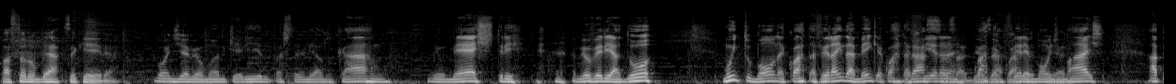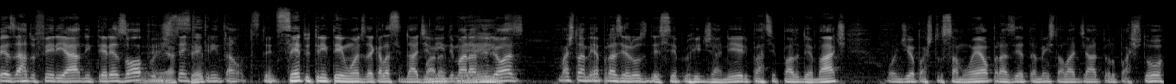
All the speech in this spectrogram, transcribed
pastor Humberto Sequeira. Bom dia, meu mano querido, pastor Eliel do Carmo, meu mestre, meu vereador. Muito bom, né? Quarta-feira, ainda bem que é quarta-feira, né? Quarta-feira é, quarta é bom demais. Apesar do feriado em Teresópolis, é, 130, 131 anos daquela cidade Parabéns. linda e maravilhosa, mas também é prazeroso descer para o Rio de Janeiro e participar do debate. Bom dia, pastor Samuel. Prazer também estar ladeado pelo pastor.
